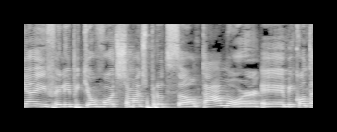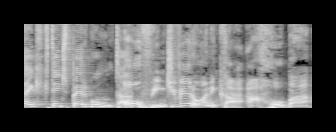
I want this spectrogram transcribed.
E aí, Felipe, que eu vou te chamar de produção, tá, amor? É, me conta aí, o que, que tem de pergunta? Ouvinte Verônica, arroba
